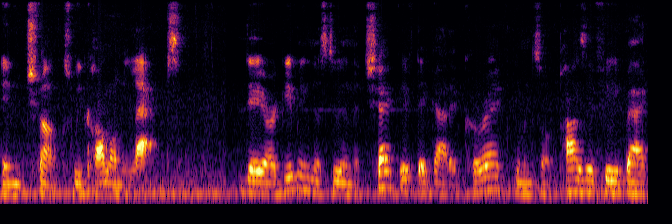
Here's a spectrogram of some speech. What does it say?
in chunks. We call them laps. They are giving the student a check if they got it correct, giving some positive feedback.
